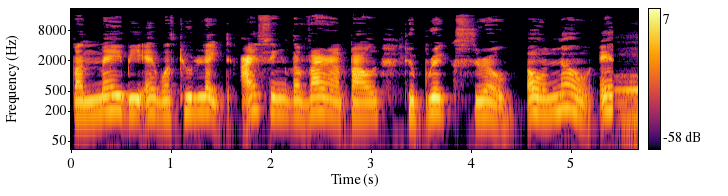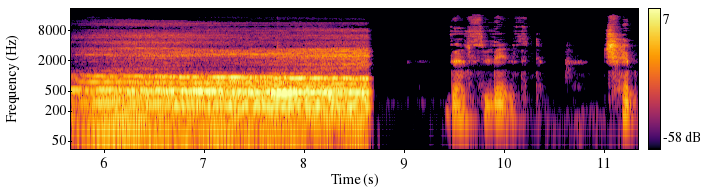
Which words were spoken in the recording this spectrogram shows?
but maybe it was too late. I think the variant about to break through. Oh no, it. Then slipped. Chip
